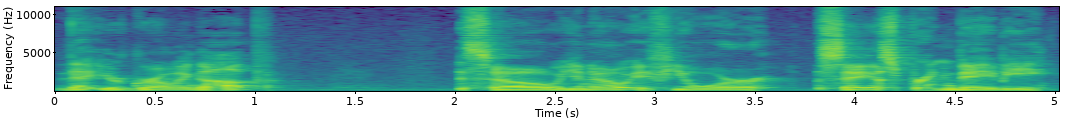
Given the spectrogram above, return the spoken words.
that you're growing up. So, you know, if you're say a spring baby,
